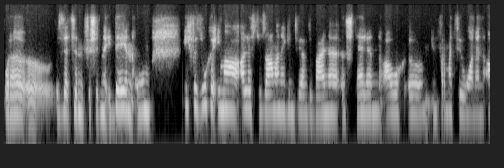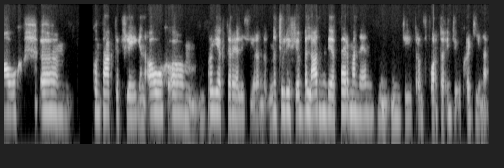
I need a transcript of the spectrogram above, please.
oder äh, setzen verschiedene Ideen um. Ich versuche immer alles zusammen irgendwie auf die Beine stellen, auch äh, Informationen, auch ähm, Kontakte pflegen, auch ähm, Projekte realisieren. Natürlich beladen wir permanent die Transporte in die Ukraine.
